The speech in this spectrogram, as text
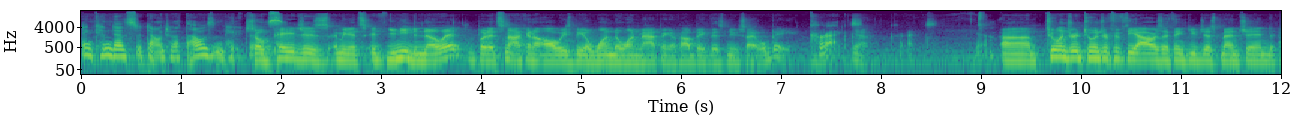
and condensed it down to a 1,000 pages. So pages, I mean, it's it, you need to know it, but it's not going to always be a one-to-one mapping of how big this new site will be. Correct. Yeah. Yeah. Um, 200, 250 hours, I think you just mentioned.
